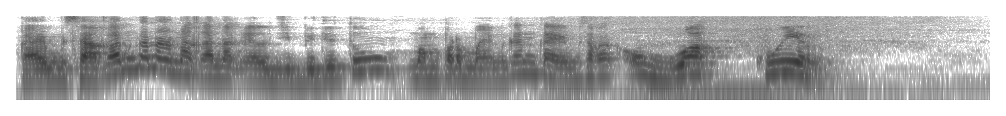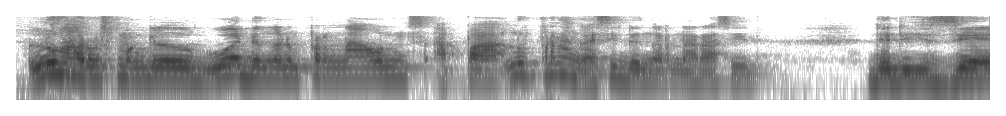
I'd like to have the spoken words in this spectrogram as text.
Kayak misalkan kan anak-anak LGBT tuh mempermainkan kayak misalkan oh gua queer. Lu harus manggil gua dengan pronouns apa? Lu pernah nggak sih dengar narasi itu? Jadi ze,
